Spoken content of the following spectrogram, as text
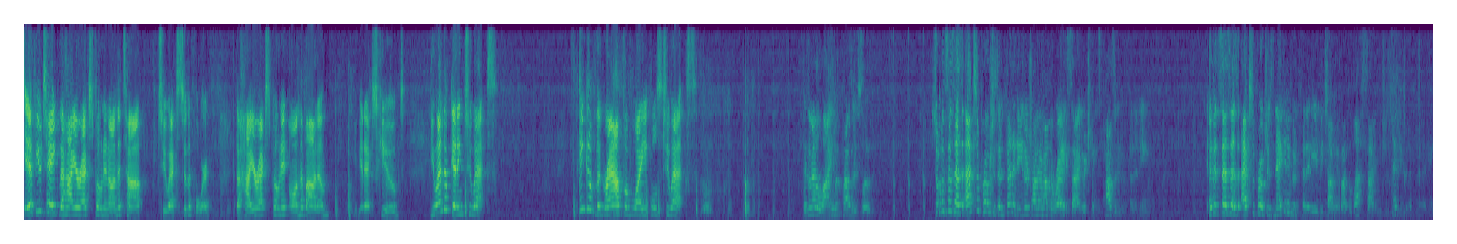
if you take the higher exponent on the top, 2x to the fourth, the higher exponent on the bottom, you get x cubed, you end up getting 2x. Think of the graph of y equals 2x. Isn't it a line with a positive slope? So if it says as x approaches infinity, they're talking about the right side, which means positive infinity. If it says as x approaches negative infinity, you'd be talking about the left side, which is negative infinity.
